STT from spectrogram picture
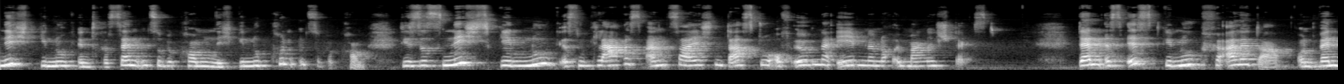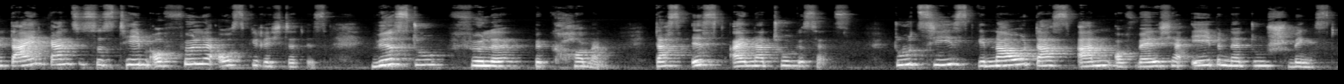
nicht genug Interessenten zu bekommen, nicht genug Kunden zu bekommen. Dieses nicht genug ist ein klares Anzeichen, dass du auf irgendeiner Ebene noch im Mangel steckst. Denn es ist genug für alle da. Und wenn dein ganzes System auf Fülle ausgerichtet ist, wirst du Fülle bekommen. Das ist ein Naturgesetz. Du ziehst genau das an, auf welcher Ebene du schwingst.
